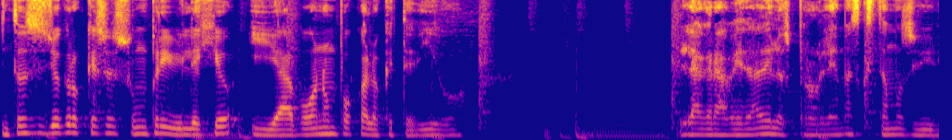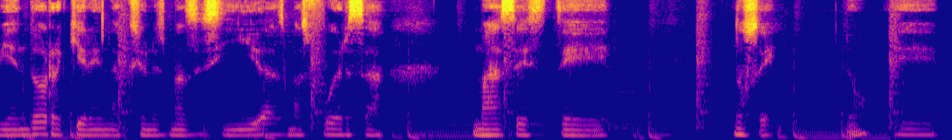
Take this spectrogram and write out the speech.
Entonces yo creo que eso es un privilegio y abona un poco a lo que te digo. La gravedad de los problemas que estamos viviendo requieren acciones más decididas, más fuerza, más este, no sé, ¿no? Eh,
